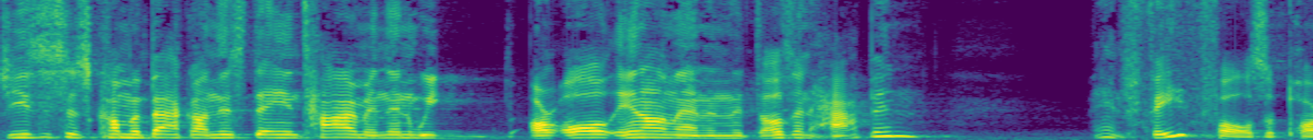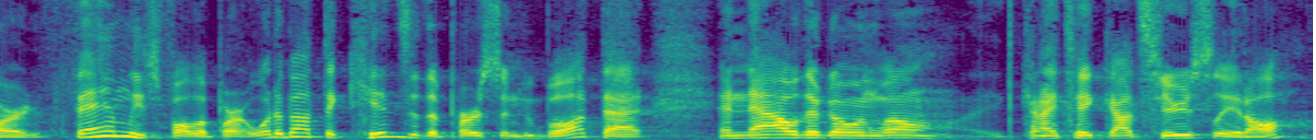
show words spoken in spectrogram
Jesus is coming back on this day and time, and then we are all in on that and it doesn't happen? Man, faith falls apart. Families fall apart. What about the kids of the person who bought that? And now they're going, well, can I take God seriously at all?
